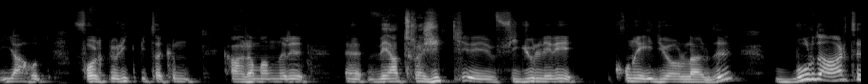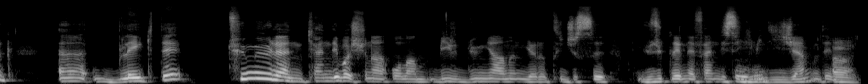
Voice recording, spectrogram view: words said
yahut folklorik bir takım kahramanları e, veya trajik e, figürleri konu ediyorlardı. Burada artık e, Blake'de tümülen kendi başına olan bir dünyanın yaratıcısı, Yüzüklerin Efendisi Hı hı. gibi diyeceğim. De, Evet.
